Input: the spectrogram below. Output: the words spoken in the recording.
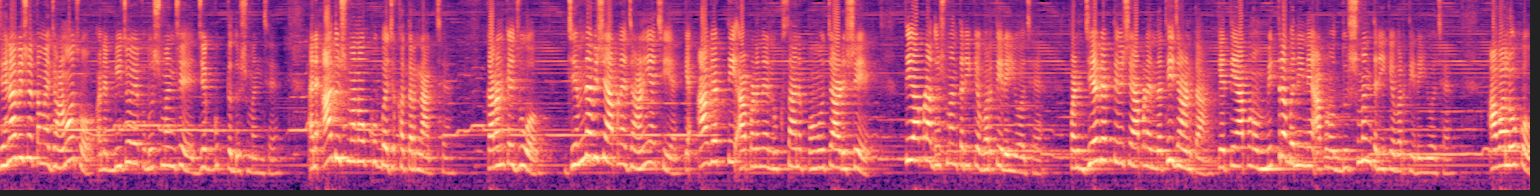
જેના વિશે તમે જાણો છો અને બીજો એક દુશ્મન છે જે ગુપ્ત દુશ્મન છે. અને આ દુશ્મનો ખૂબ જ ખતરનાક છે. કારણ કે જુઓ, જેમના વિશે આપણે જાણીએ છીએ કે આ વ્યક્તિ આપણને નુકસાન પહોંચાડશે, તે આપણા દુશ્મન તરીકે વર્તી રહ્યો છે. પણ જે વ્યક્તિ વિશે આપણે નથી જાણતા કે તે આપણો મિત્ર બનીને આપણો દુશ્મન તરીકે વર્તી રહ્યો છે. આવા લોકો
